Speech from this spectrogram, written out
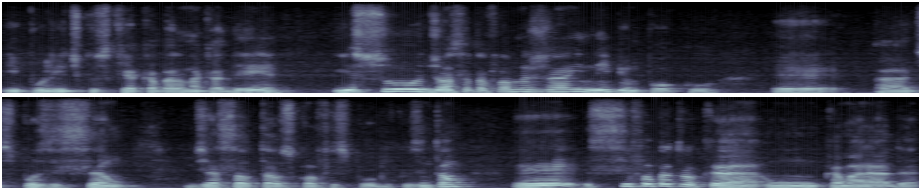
e políticos que acabaram na cadeia isso, de uma certa forma, já inibe um pouco é, a disposição de assaltar os cofres públicos. Então, é, se for para trocar um camarada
